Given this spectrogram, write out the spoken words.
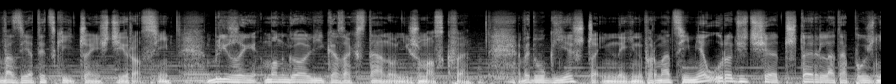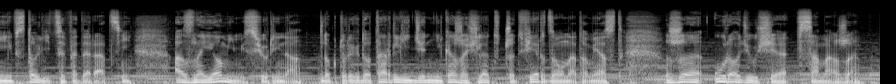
w azjatyckiej części Rosji, bliżej Mongolii Kazachstanu niż Moskwy. Według jeszcze innych informacji miał urodzić się 4 lata później w stolicy federacji, a znajomi Misiurina, do których dotarli dziennikarze śledczy twierdzą natomiast, że urodził się w Samarze.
